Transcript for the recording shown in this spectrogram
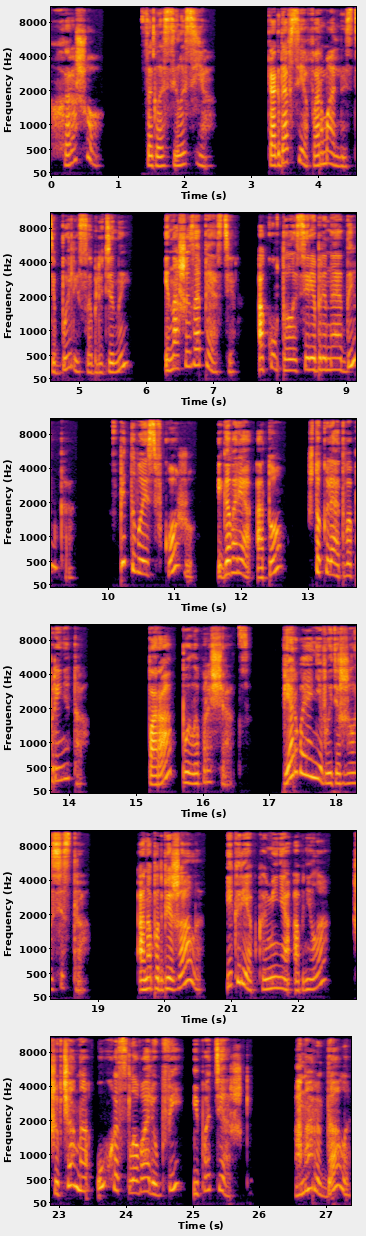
хорошо, согласилась я. Когда все формальности были соблюдены и наши запястья окутала серебряная дымка, впитываясь в кожу и говоря о том, что клятва принята. Пора было прощаться. Первая не выдержала сестра. Она подбежала и крепко меня обняла, шепча на ухо слова любви и поддержки. Она рыдала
